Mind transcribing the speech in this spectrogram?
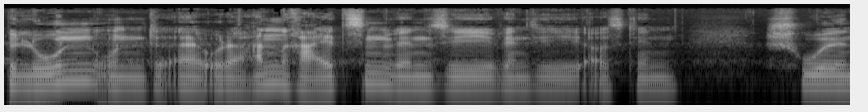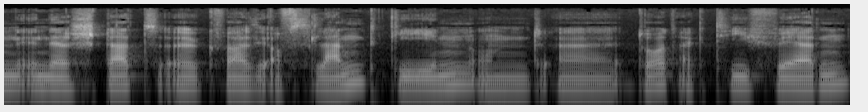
belohnen und äh, oder anreizen, wenn sie wenn sie aus den Schulen in der Stadt äh, quasi aufs Land gehen und äh, dort aktiv werden.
